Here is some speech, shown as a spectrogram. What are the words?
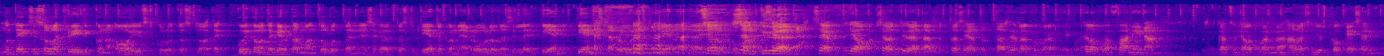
mut eikö se sulla kriitikkona ole just kulutustuote? Kuinka monta kertaa mä oon tullut tänne ja sä katsot tuosta tietokoneen ruudulta silleen pien, pienestä ruudusta vielä? Tai Se on, se on työtä. Se, joo, se on työtä, mutta tosiaan tota, silloin kun mä niinku elokuvan fanina katson elokuvan, mä haluaisin just kokea sen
